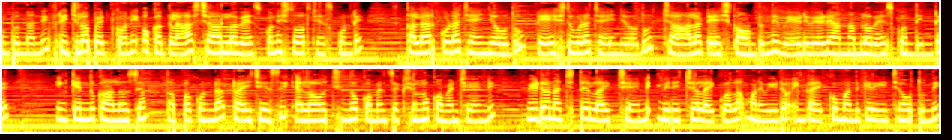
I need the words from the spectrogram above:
ఉంటుందండి. ఫ్రిడ్జ్లో పెట్టుకొని ఒక గ్లాస్ జార్లో వేసుకొని స్టోర్ చేసుకుంటే కలర్ కూడా చేంజ్ అవ్వదు టేస్ట్ కూడా చేంజ్ అవ్వదు. చాలా టేస్ట్గా ఉంటుంది. వేడి వేడి అన్నంలో వేసుకొని తింటే ఇంకెందుకు ఆలస్యం? తప్పకుండా ట్రై చేసి ఎలా వచ్చిందో కామెంట్ సెక్షన్లో కామెంట్ చేయండి. వీడియో నచ్చితే లైక్ చేయండి. మీరు ఇచ్చే లైక్ వల్ల మన వీడియో ఇంకా ఎక్కువ మందికి రీచ్ అవుతుంది.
